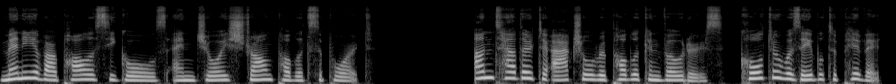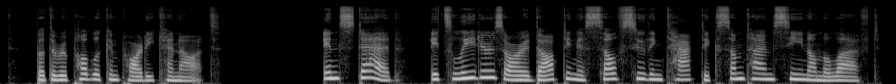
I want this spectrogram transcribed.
many of our policy goals enjoy strong public support. Untethered to actual Republican voters, Coulter was able to pivot, but the Republican Party cannot. Instead, its leaders are adopting a self-soothing tactic sometimes seen on the left,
